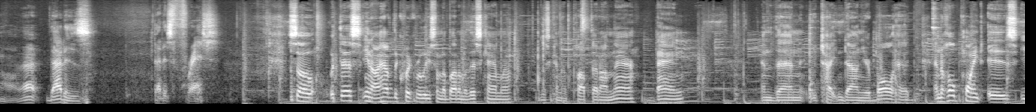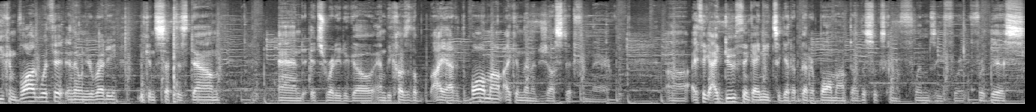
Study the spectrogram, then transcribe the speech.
Oh, that that is that is fresh. So with this, you know, I have the quick release on the bottom of this camera. Just kind of pop that on there, bang, and then you tighten down your ball head. And the whole point is you can vlog with it, and then when you're ready, you can set this down and it's ready to go. And because the I added the ball mount, I can then adjust it from there. Uh, I think I do think I need to get a better ball mount though. This looks kind of flimsy for for this,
